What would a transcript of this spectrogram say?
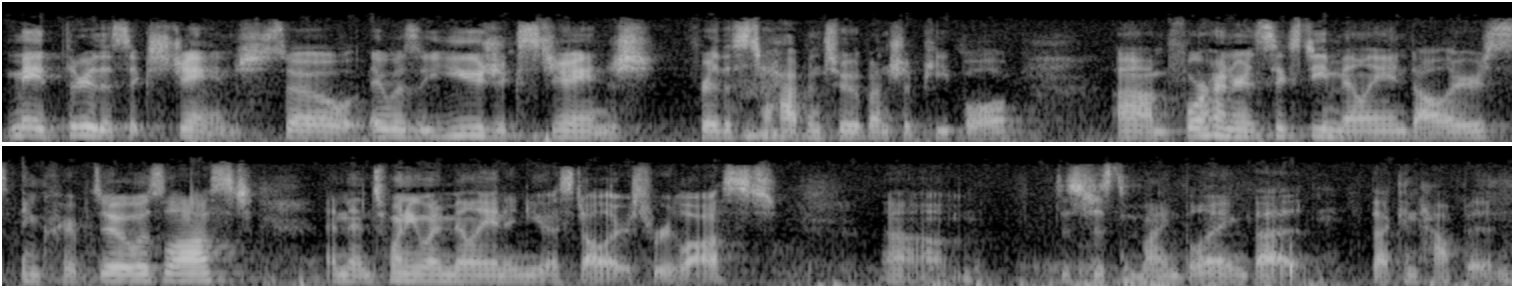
made through this exchange. So it was a huge exchange for this to happen to a bunch of people. Um, $460 million in crypto was lost, and then 21 million in US dollars were lost. Um, it's just mind blowing that that can happen.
